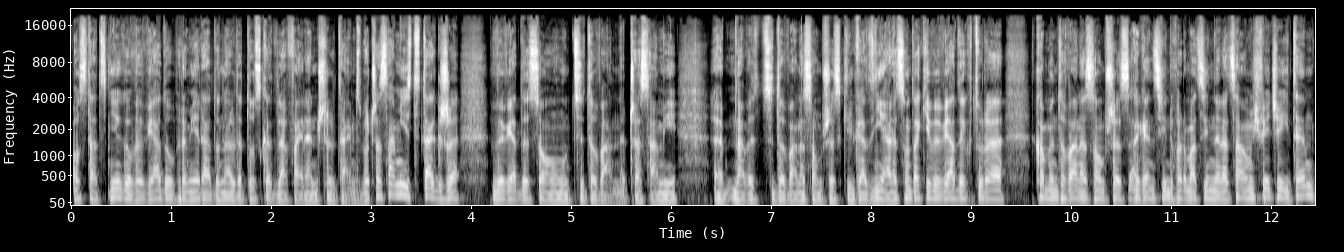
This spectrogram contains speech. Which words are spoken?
ostatniego wywiadu premiera Donalda Tuska dla Financial Times, bo czasami jest tak, że wywiady są cytowane, czasami e, nawet cytowane są przez kilka dni, ale są takie wywiady, które komentowane są przez agencje informacyjne na całym świecie i ten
